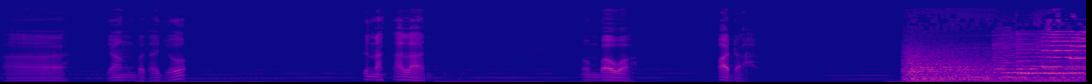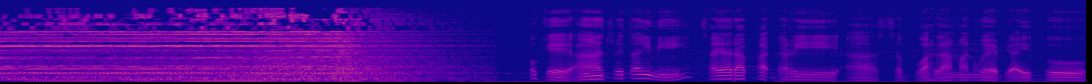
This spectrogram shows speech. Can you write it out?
uh, yang bertajuk Kenakalan Membawa Padah. Okey, uh, cerita ini saya dapat dari uh, sebuah laman web iaitu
